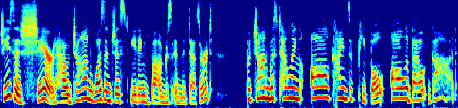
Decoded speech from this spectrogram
Jesus shared how John wasn't just eating bugs in the desert, but John was telling all kinds of people all about God,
